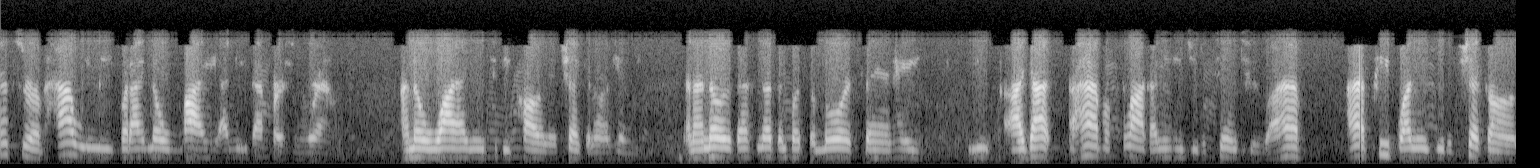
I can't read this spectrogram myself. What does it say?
answer of how we meet, but I know why I need that person around. I know why I need to be calling and checking on him. And I know that that's nothing but the Lord saying, "Hey, you, I got, I have a flock I need you to tend to. I have, I have people I need you to check on,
